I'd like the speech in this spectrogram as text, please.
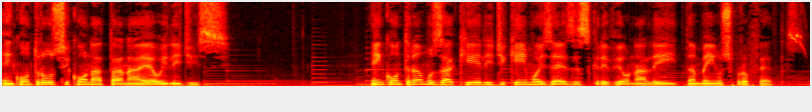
encontrou-se com Natanael e lhe disse: encontramos aquele de quem Moisés escreveu na lei e também os profetas.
